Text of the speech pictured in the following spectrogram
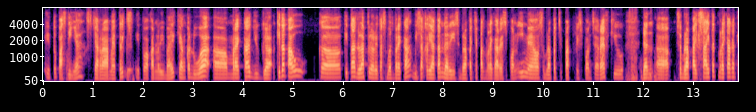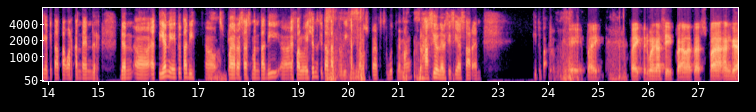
itu pastinya secara matriks iya. itu akan lebih baik. Yang kedua, uh, mereka juga kita tahu ke kita adalah prioritas buat mereka bisa kelihatan dari seberapa cepat mereka respon email, seberapa cepat respon RFQ dan uh, seberapa excited mereka ketika kita tawarkan tender. Dan uh, at the end ya itu tadi uh, supplier assessment tadi uh, evaluation kita akan melihat kalau supplier tersebut memang berhasil dari sisi SRM. Gitu Pak. Oke, baik. Baik, terima kasih Pak Alatas. Pak Angga,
